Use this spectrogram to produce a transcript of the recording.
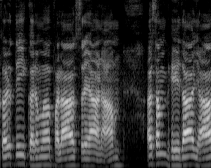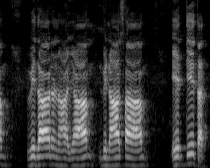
कर्ति कर्म फलाश्रयाणाम असंभेदाया विदारणाया विनाशा एत्येतत्।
